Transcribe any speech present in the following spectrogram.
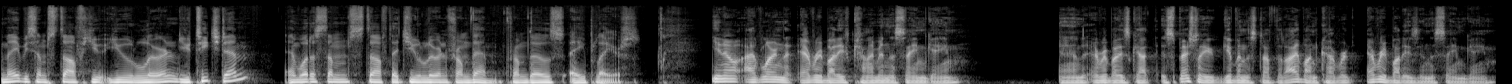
maybe some stuff you you learn, you teach them, and what is some stuff that you learn from them, from those A players? You know, I've learned that everybody's kind of in the same game. And everybody's got, especially given the stuff that I've uncovered, everybody's in the same game.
